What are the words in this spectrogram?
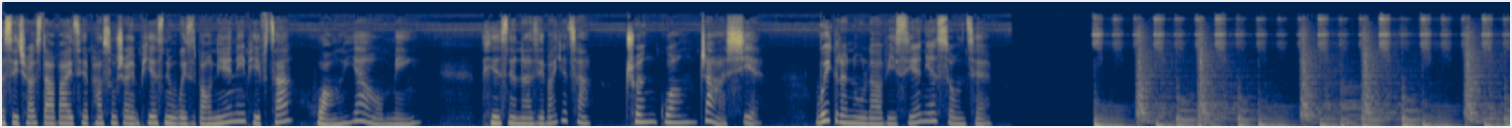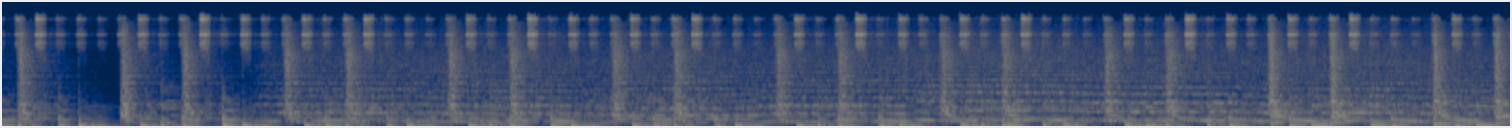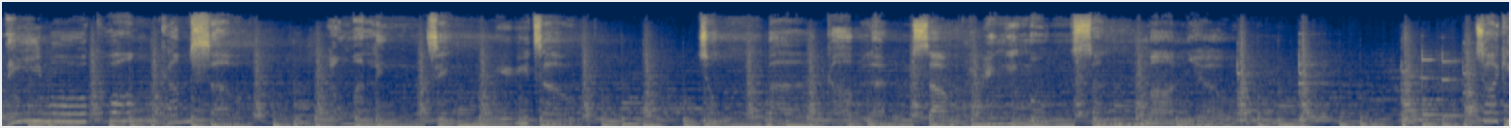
А сейчас давайте послушаем песню в исполнении певца Хуang Яомин. Песня называется «Чун Гуанг Жа Xie». Выглянуло весеннее солнце. as I can.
